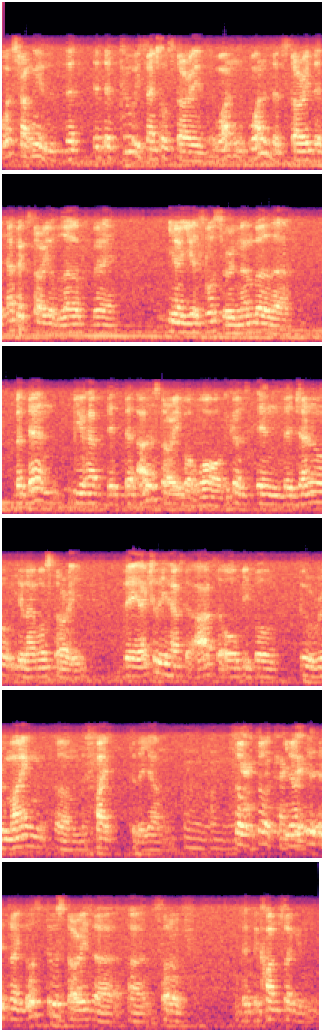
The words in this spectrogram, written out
what struck me is that, that there are two essential stories. One, one is the story, the epic story of love, where, you know, you're supposed to remember love, but then you have the, that other story about war, because in the general Guillermo story, they actually have to ask the old people to remind um, the fight to the young. So, so you know, it, it's like those two stories are, are sort of the, the conflict and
